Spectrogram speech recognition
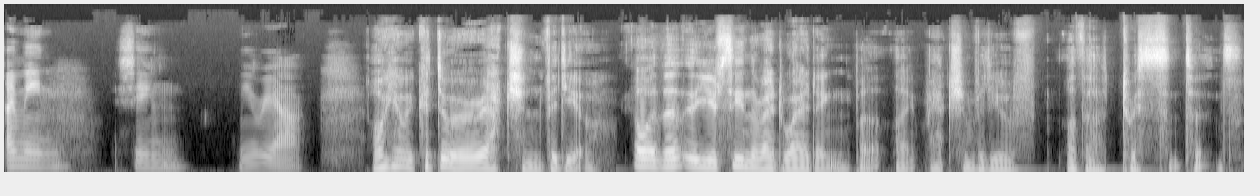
I mean, seeing me react. Oh yeah, we could do a reaction video. Oh, the, you've seen the Red Wedding, but like reaction video of other twists and turns.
